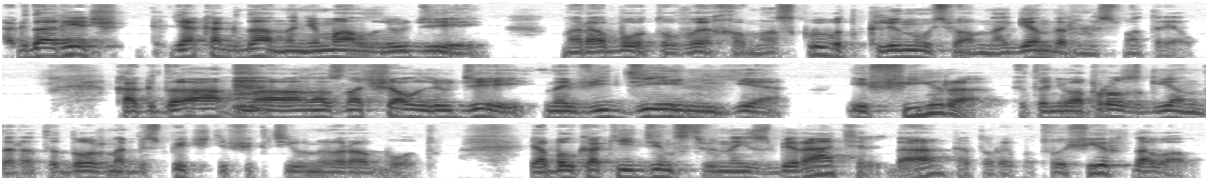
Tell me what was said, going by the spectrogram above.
Когда речь, я когда нанимал людей на работу в «Эхо Москвы», вот клянусь вам, на гендер не смотрел когда назначал людей на ведение эфира, это не вопрос гендера, ты должен обеспечить эффективную работу. Я был как единственный избиратель, да, который вот в эфир давал,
